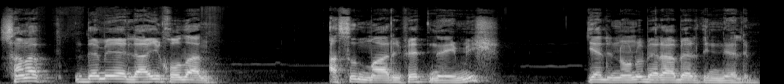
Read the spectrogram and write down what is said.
Sanat demeye layık olan asıl marifet neymiş? Gelin onu beraber dinleyelim.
